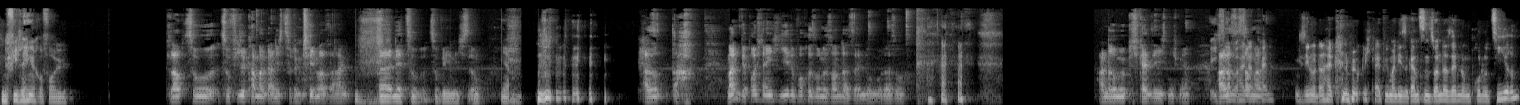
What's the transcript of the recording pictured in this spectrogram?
eine viel längere Folge. Ich glaube, zu, zu viel kann man gar nicht zu dem Thema sagen. äh, nee, zu, zu wenig so. Ja. also, ach, Mann, wir bräuchten eigentlich jede Woche so eine Sondersendung oder so. Andere Möglichkeit sehe ich nicht mehr. Ich sehe nur, halt kein, seh nur, dann halt keine Möglichkeit, wie man diese ganzen Sondersendungen produzieren,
